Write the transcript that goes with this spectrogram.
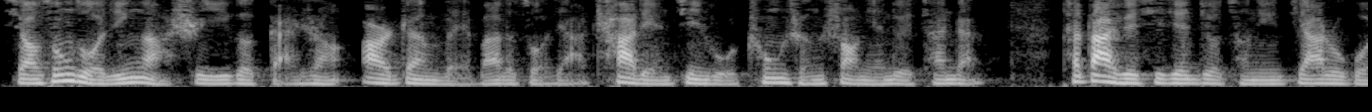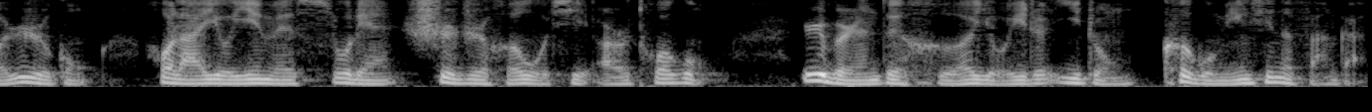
小松左京啊，是一个赶上二战尾巴的作家，差点进入冲绳少年队参战。他大学期间就曾经加入过日共。后来又因为苏联试制核武器而脱共，日本人对核有一着一种刻骨铭心的反感。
